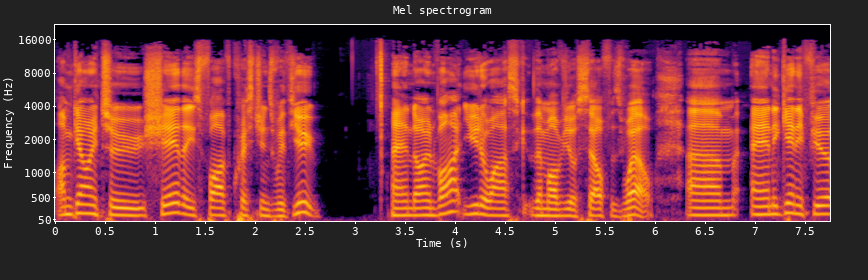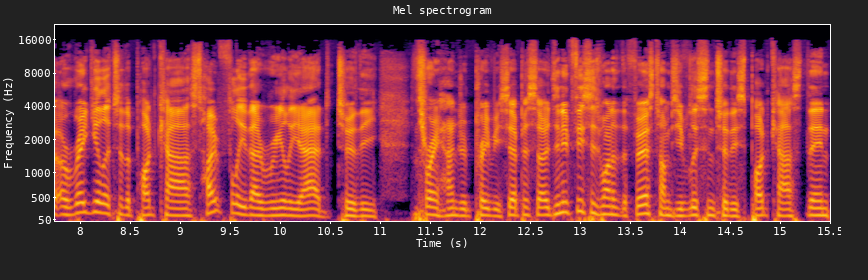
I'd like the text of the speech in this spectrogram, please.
I'm going to share these five questions with you and I invite you to ask them of yourself as well. Um, and again, if you're a regular to the podcast, hopefully they really add to the 300 previous episodes. And if this is one of the first times you've listened to this podcast, then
